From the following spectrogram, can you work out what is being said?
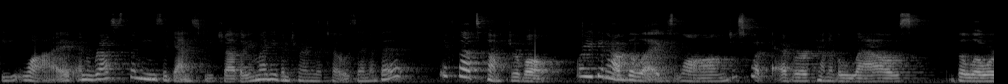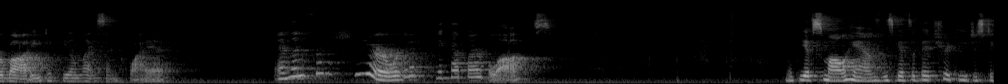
feet wide, and rest the knees against each other. You might even turn the toes in a bit if that's comfortable. Or you could have the legs long, just whatever kind of allows the lower body to feel nice and quiet. And then from here, we're going to pick up our blocks. If you have small hands, this gets a bit tricky just to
